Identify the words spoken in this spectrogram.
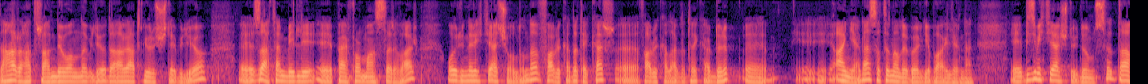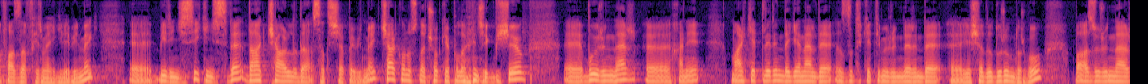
daha rahat randevu alınabiliyor, daha rahat görüşülebiliyor. E, zaten belli performansları var. O ürünlere ihtiyaç olduğunda fabrikada tekrar, fabrikalarda tekrar dönüp aynı yerden satın alıyor bölge bayilerinden. Bizim ihtiyaç duyduğumuz ise daha fazla firmaya gidebilmek. Birincisi, ikincisi de daha karlı da satış yapabilmek. Kar konusunda çok yapılabilecek bir şey yok. Bu ürünler hani marketlerin de genelde hızlı tüketim ürünlerinde yaşadığı durumdur bu. Bazı ürünler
